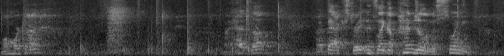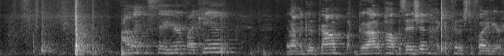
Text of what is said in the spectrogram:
One more time. My head's up, my back straight, and it's like a pendulum is swinging. I like to stay here if I can, and I'm a good ground, ground and pound position, I can finish the fight here.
